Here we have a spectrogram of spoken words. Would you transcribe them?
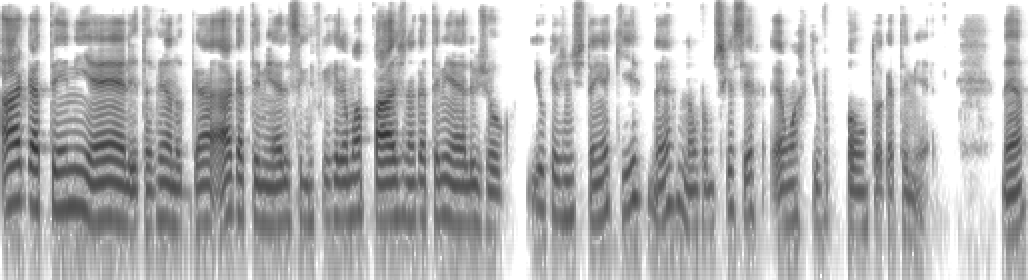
HTML, tá vendo? HTML significa que ele é uma página HTML o jogo. E o que a gente tem aqui, né? Não vamos esquecer, é um arquivo .html, né?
